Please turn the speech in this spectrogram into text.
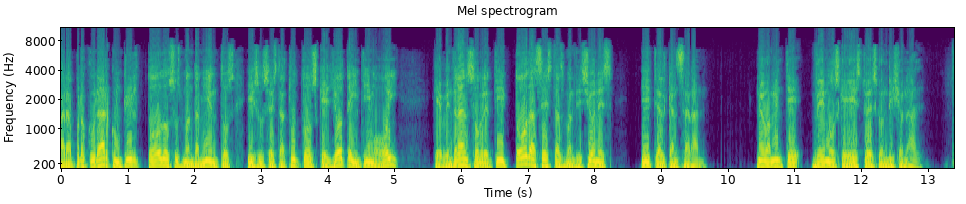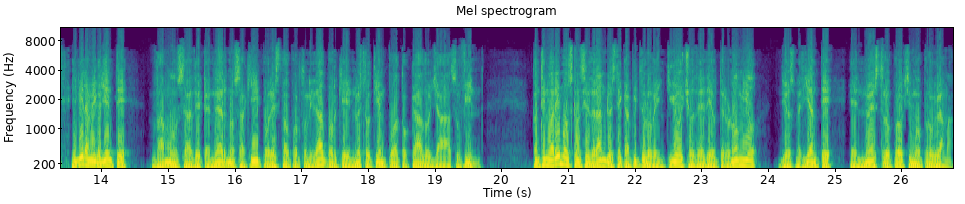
para procurar cumplir todos sus mandamientos y sus estatutos que yo te intimo hoy, que vendrán sobre ti todas estas maldiciones y te alcanzarán. Nuevamente vemos que esto es condicional. Y bien, amigo oyente, vamos a detenernos aquí por esta oportunidad porque nuestro tiempo ha tocado ya a su fin. Continuaremos considerando este capítulo 28 de Deuteronomio, Dios mediante, en nuestro próximo programa.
